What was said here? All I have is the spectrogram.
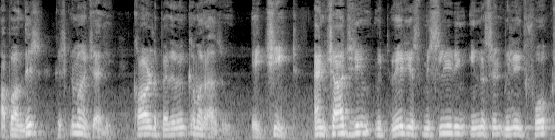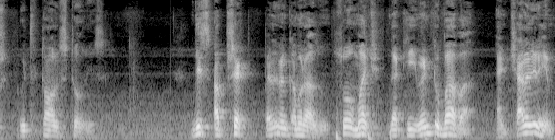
Upon this, Krishnamachari called Pedavenkamarazu a cheat and charged him with various misleading innocent village folks with tall stories. This upset Pedavenkamarazu so much that he went to Baba and challenged him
